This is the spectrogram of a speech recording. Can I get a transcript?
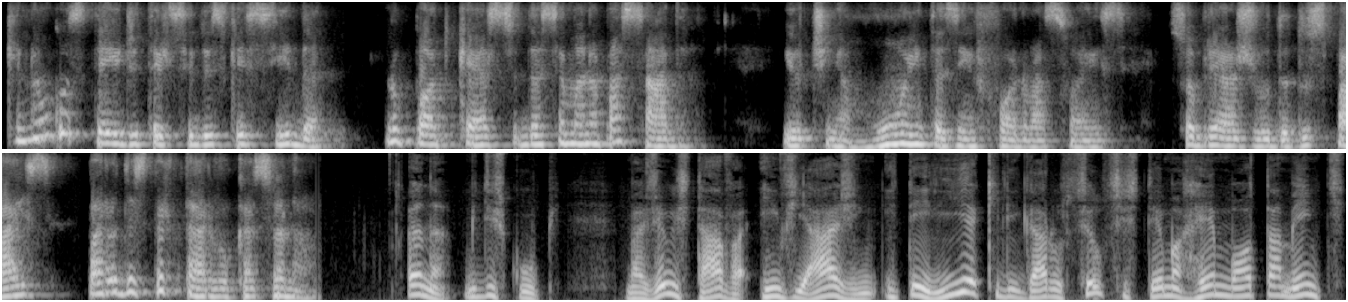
que não gostei de ter sido esquecida no podcast da semana passada. Eu tinha muitas informações sobre a ajuda dos pais para o despertar vocacional. Ana, me desculpe, mas eu estava em viagem e teria que ligar o seu sistema remotamente,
